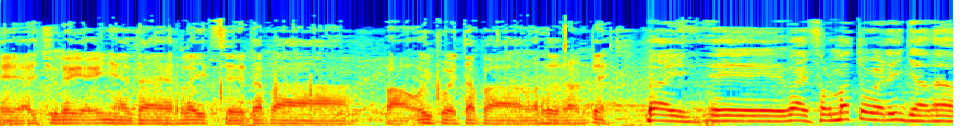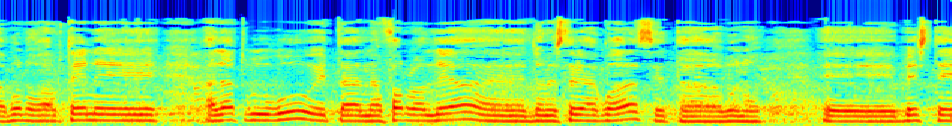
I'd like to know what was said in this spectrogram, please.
e, aitzulegi egina eta erlaitz etapa, ba, oiko etapa horretara arte. Bai, e, bai, formato berdina da, bueno, aurten e, aldatu dugu eta Nafarro aldea, e, donestereak guaz, eta, bueno, e, beste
